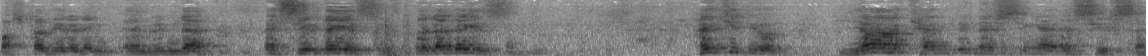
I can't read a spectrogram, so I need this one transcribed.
Başka birinin emrinde esir değilsin, köle değilsin. Peki diyor, ya kendi nefsine esirsen,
